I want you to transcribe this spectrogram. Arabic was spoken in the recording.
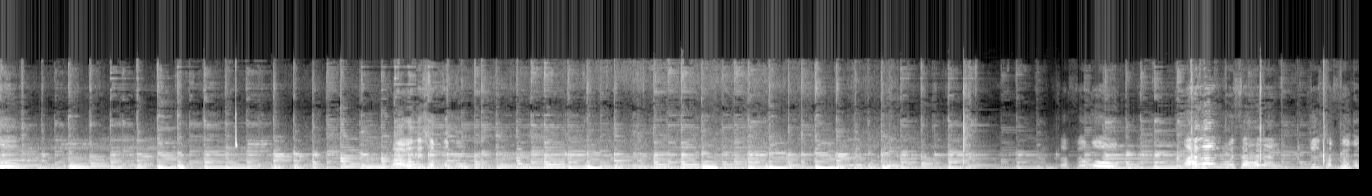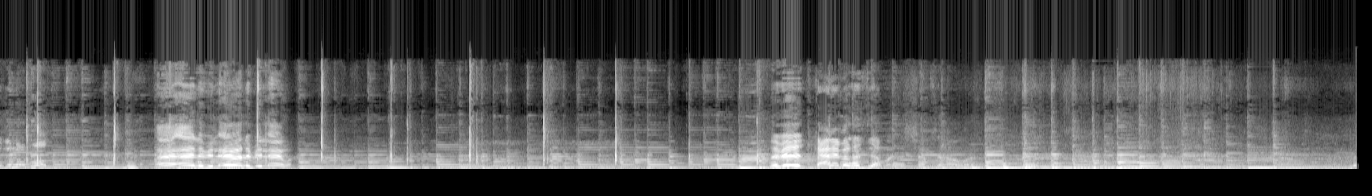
صفقوا يصفقوا صفقوا أهلا وسهلا نزل صفق نزل ارقص إيه إيه نبيل أيوه نبيل أيوه نبيل تعال اعمل هزه الشمس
